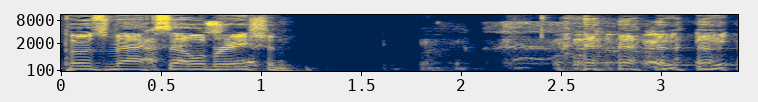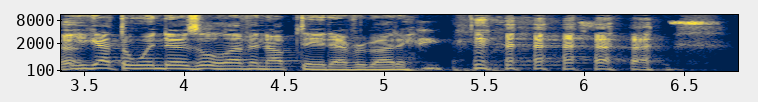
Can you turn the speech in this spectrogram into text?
post vac That's it. celebration. he, he got the Windows 11 update. Everybody.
